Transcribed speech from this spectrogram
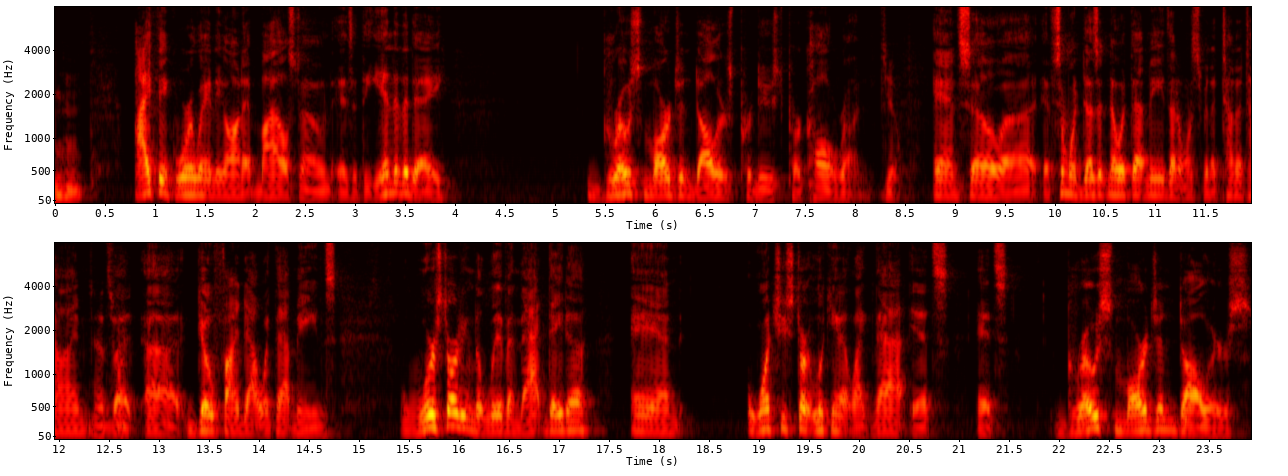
Mm-hmm. I think we're landing on at milestone is at the end of the day, gross margin dollars produced per call run. Yeah. And so, uh, if someone doesn't know what that means, I don't want to spend a ton of time, That's but uh, go find out what that means. We're starting to live in that data, and once you start looking at it like that, it's it's gross margin dollars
